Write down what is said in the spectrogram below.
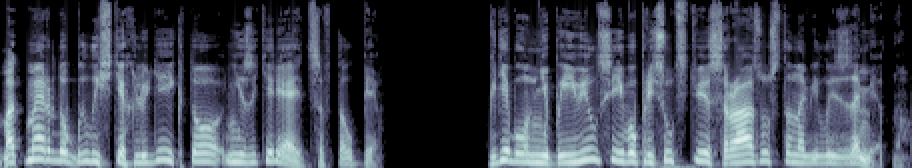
Макмердо был из тех людей, кто не затеряется в толпе. Где бы он ни появился, его присутствие сразу становилось заметным.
